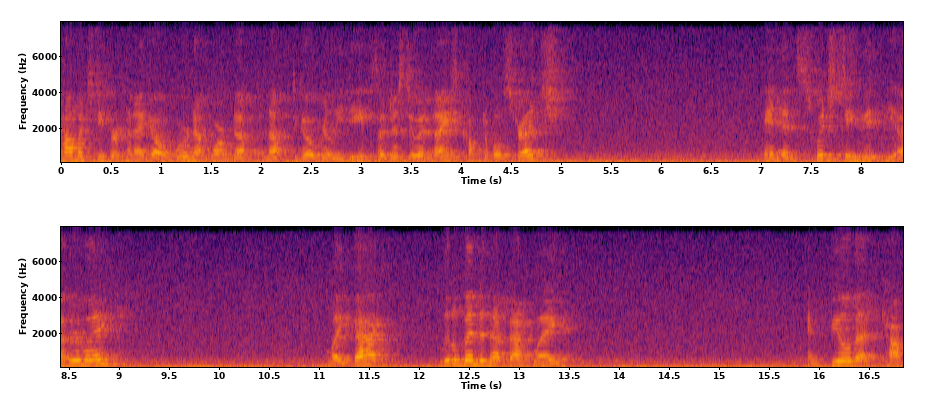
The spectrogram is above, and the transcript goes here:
How much deeper can I go? We're not warmed up enough to go really deep, so just do a nice comfortable stretch. And then switch to the, the other leg. Leg back, little bend in that back leg. And feel that calf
